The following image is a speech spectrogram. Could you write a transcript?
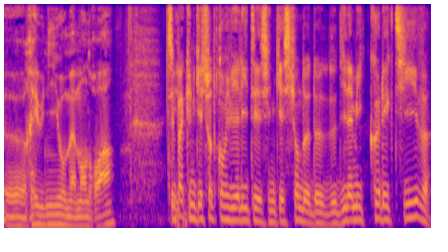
euh, réunies au même endroit. C'est pas qu'une question de convivialité, c'est une question de, de, de dynamique collective.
